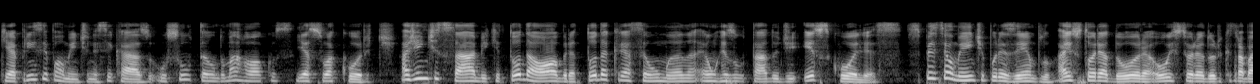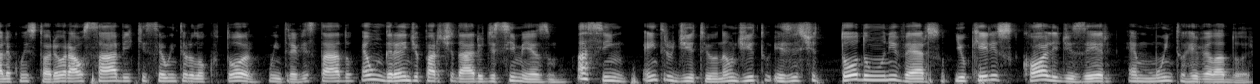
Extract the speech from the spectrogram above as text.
que é principalmente nesse caso o sultão do Marrocos e a sua corte. A gente sabe que toda obra, toda criação humana é um resultado de escolhas. Especialmente, por exemplo, a historiadora ou historiador que trabalha com história oral sabe que seu interlocutor, o entrevistado, é um grande partidário de si mesmo. Assim, entre o dito e o não dito existe todo um universo, e o que ele escolhe dizer é muito revelador.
